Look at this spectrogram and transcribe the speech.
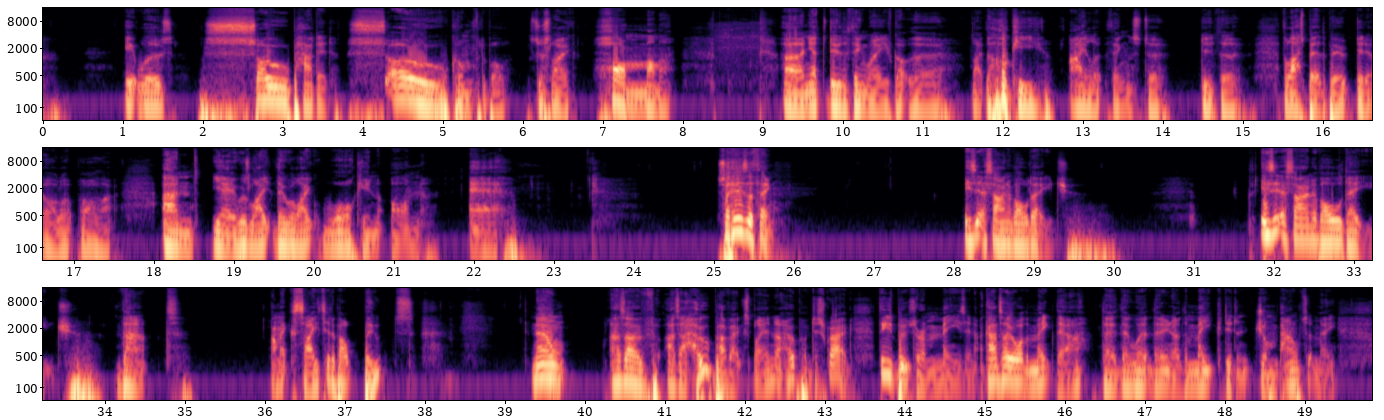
It was so padded, so comfortable. It's just like, oh mama. Uh, and you had to do the thing where you've got the like the hooky eyelet things to do the the last bit of the boot, did it all up, all that. And yeah, it was like they were like walking on air. So here's the thing. Is it a sign of old age? Is it a sign of old age that I'm excited about boots? Now, as I've as I hope I've explained, I hope I've described, these boots are amazing. I can't tell you what the make they are. They they weren't they, you know, the make didn't jump out at me.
